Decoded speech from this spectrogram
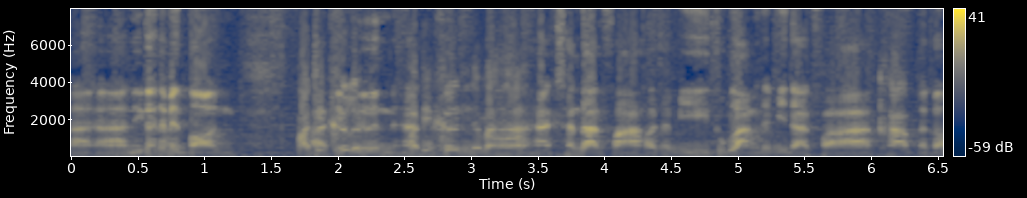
อ่าอ่าอันนี้ก็จะเป็นตอนพ ระอาทิตย์ขึ้นหรือนะฮะพระอาทิตย์ขึ้นใช่ไหมฮะนะฮะชั้นดาดฟ้าเขาจะมีทุกหลังจะมีดาดฟ้า ครับแล้วก็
